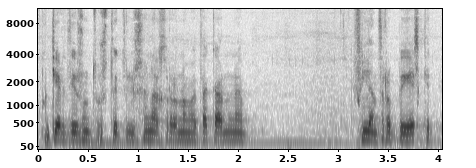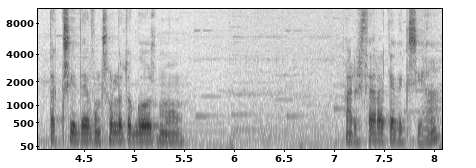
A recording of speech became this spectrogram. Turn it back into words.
που κερδίζουν τους τίτλους ένα χρόνο μετά κάνουν φιλανθρωπίες και ταξιδεύουν σε όλο τον κόσμο αριστερά και δεξιά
